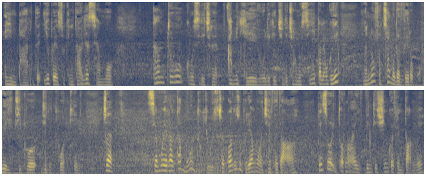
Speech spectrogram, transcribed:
e in parte. Io penso che in Italia siamo tanto, come si dice, amichevoli, che ci diciamo sì, parliamo così, ma non facciamo davvero quel tipo di networking. Cioè, siamo in realtà molto chiusi, cioè quando superiamo una certa età, penso intorno ai 25-30 anni,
